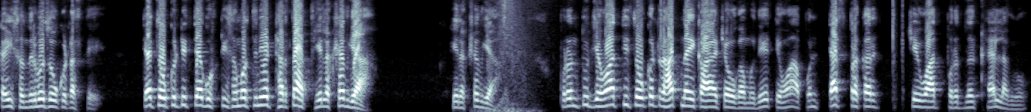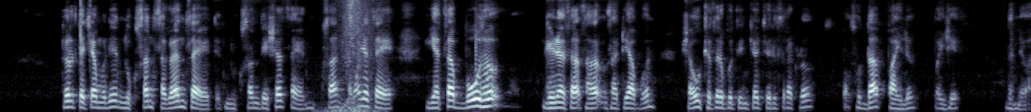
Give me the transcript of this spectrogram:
काही संदर्भ चौकट असते. त्या चौकटीत त्या गोष्टी समर्थनीय ठरतात हे लक्षात घ्या. हे लक्षात घ्या. परंतु जेव्हा ती चौकट राहत नाही काळाच्या ओघामध्ये तेव्हा आपण त्याच प्रकारचे वाद परत जर खेळायला लागलो तर त्याच्यामध्ये नुकसान सगळ्यांचं आहे. ते नुकसान देशाचं आहे नुकसान समाजाचं आहे याचा बोध घेण्याचा सा- साठी आपण शाहू छत्रपतींच्या चरित्राकडं सुद्धा पाहिलं पाहिजे. धन्यवाद.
